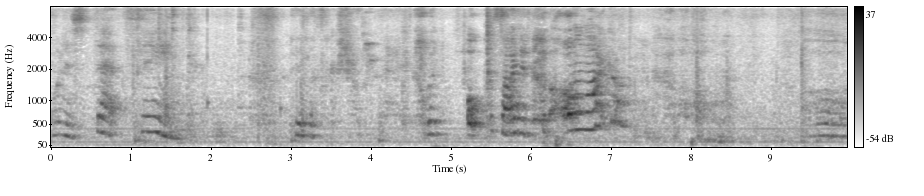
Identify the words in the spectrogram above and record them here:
What is that thing? It looks like a strawberry bag. What? Oh, decided. Oh my god. Oh.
